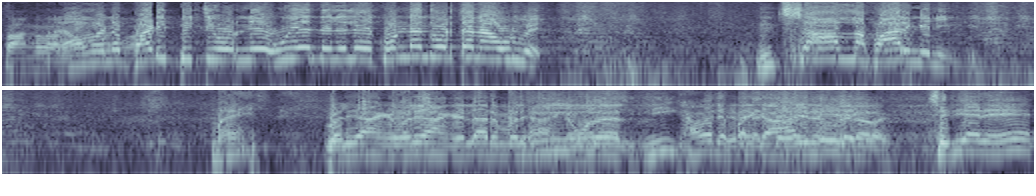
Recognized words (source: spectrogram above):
வாங்க வாங்க. அவனை படிப்பிச்சு ஒரு நே- உயர்ந்த நிலையை கொண்டாந்து கொடுத்தா நான் விடுவேன். இன்ஷா அல்லாஹ் பாருங்க நீங்க. மை, வெளியாங்க வெளியாங்க எல்லாரும் வெளியாங்க முதல். நீ கவலைப்பட எனக்கு ஆயிரம் பேர் தேவையில்லை. அழகு. சரியானே.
